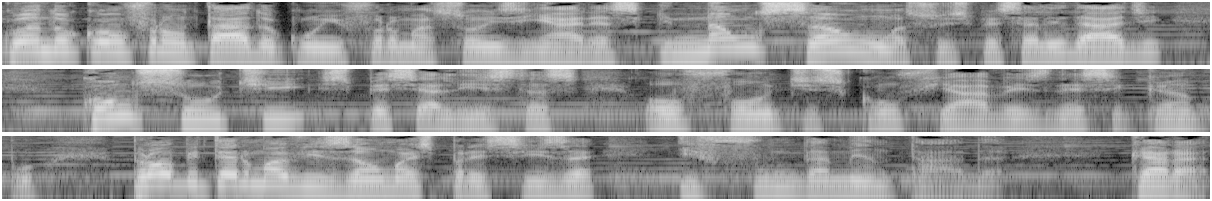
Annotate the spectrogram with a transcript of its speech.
Quando confrontado com informações em áreas que não são a sua especialidade, consulte especialistas ou fontes confiáveis nesse campo para obter uma visão mais precisa e fundamentada. Cara,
